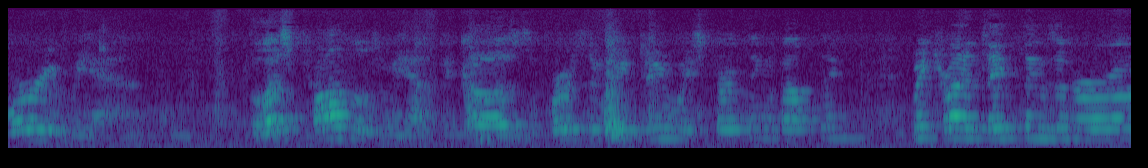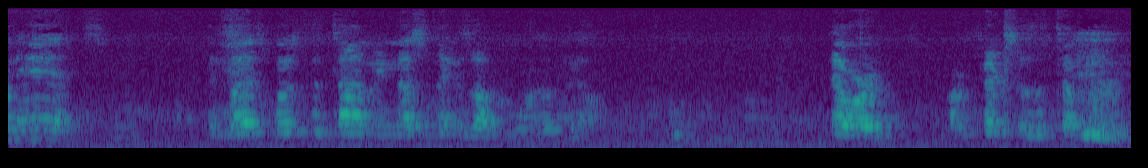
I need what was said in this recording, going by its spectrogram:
worry we have, the less problems we have. Because the first thing we do, we start thinking about things, we try to take things into our own hands. And most, most of the time, we mess things up more than we are. Now, our, our fix is a temporary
